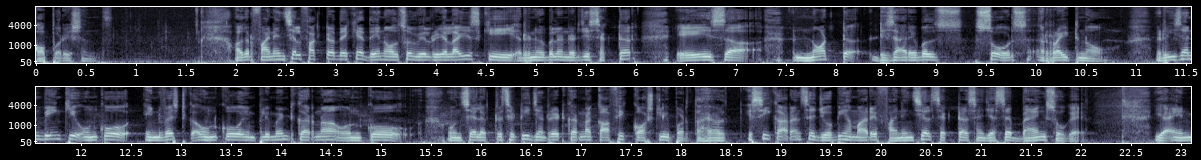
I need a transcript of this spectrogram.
operations अगर फाइनेंशियल फैक्टर देखें देन ऑल्सो विल रियलाइज़ कि renewable energy sector is not desirable source right now reason being कि उनको इन्वेस्ट उनको इम्प्लीमेंट करना, उनको, उनसे इलेक्ट्रिसिटी जनरेट करना काफ़ी कॉस्टली पड़ता है। और इसी कारण से जो भी हमारे फाइनेंशियल सेक्टर्स हैं, जैसे बैंक्स हो गए या एन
